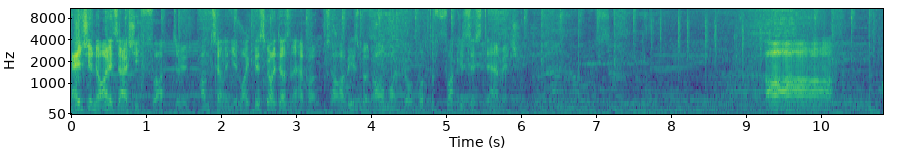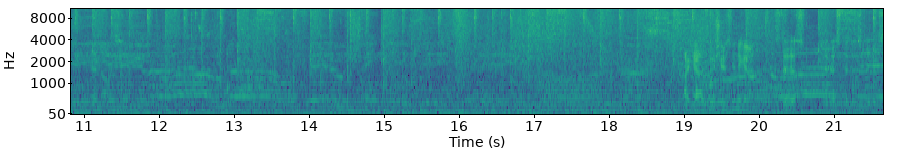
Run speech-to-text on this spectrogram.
Edge United's actually fucked, dude. I'm telling you, like, this guy doesn't have a Tabis, but oh my god, what the fuck is this damage? Ah, ah, ah, ah. Yeah, nice. Okay, I thought she was gonna go. Let's do this, do this, do this, do this.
